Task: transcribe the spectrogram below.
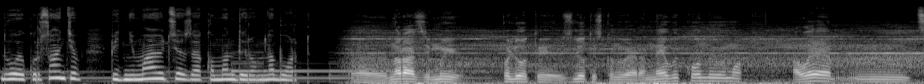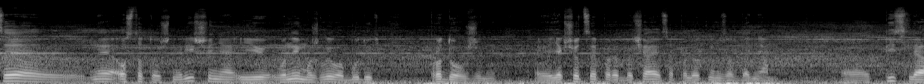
Двоє курсантів піднімаються за командиром на борт. Е, Наразі ми польоти зльоти з конвейера не виконуємо, але це не остаточне рішення і вони, можливо, будуть продовжені, е, якщо це передбачається польотним завданням. Е, Після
